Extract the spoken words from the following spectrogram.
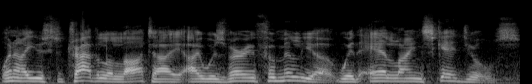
When I used to travel a lot, I, I was very familiar with airline schedules.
